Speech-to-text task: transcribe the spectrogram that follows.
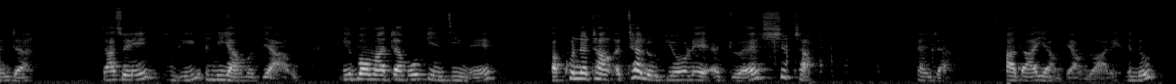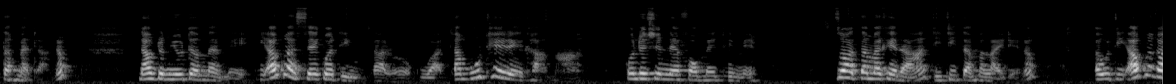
enter ဒါဆိုရင်သူဒီအနီရောင်မပြဘူးဒီအပေါ်မှာတန်ဖိုးပြင်ကြည့်မယ်9000အထက်လို့ပြောတဲ့အတွက်8000 enter စာသားရောင်ပြောင်းသွားတယ်ဒါလို့သတ်မှတ်တာနော် နောက်တစ်မျိုးသတ်မှတ်မယ်ဒီအောက်ကဆဲခွက်တွေကိုကြတော့ကိုကတန်ဖိုးထည့်တဲ့အခါမှာ conditional formatting မယ်ဆိုတော့သတ်မှတ်ခဲ့တာဒီတိသတ်မှတ်လိုက်တယ်နော်အခုဒီအောက်ဘက်က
